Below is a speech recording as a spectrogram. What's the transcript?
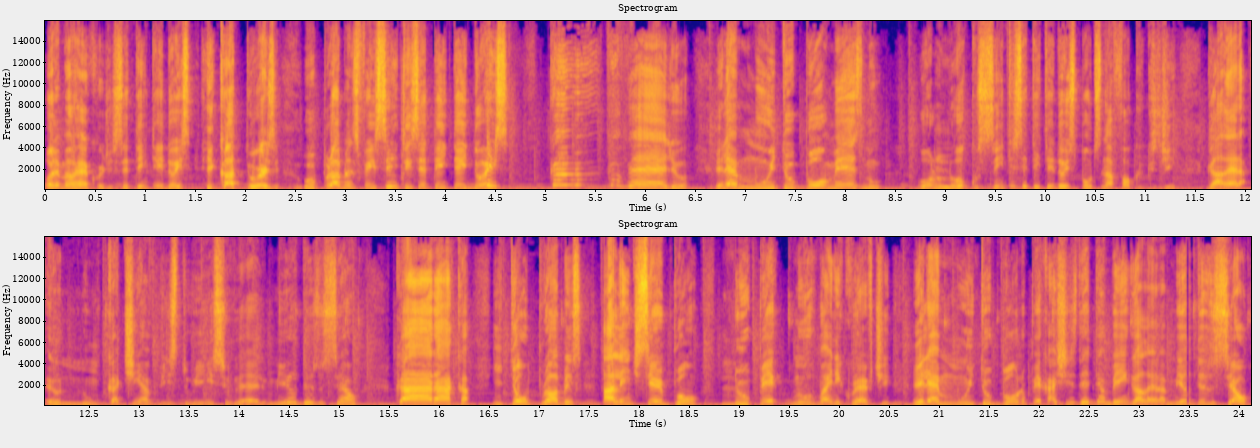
Olha meu recorde, 72 e 14. O Problems fez 172. Caraca, velho. Ele é muito bom mesmo. Ô, louco, 172 pontos na Falcon XD. Galera, eu nunca tinha visto isso, velho. Meu Deus do céu. Caraca, então o Problems, além de ser bom no, P no Minecraft, ele é muito bom no PKXD também, galera. Meu Deus do céu.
